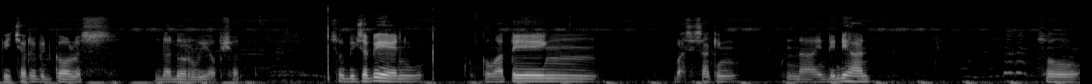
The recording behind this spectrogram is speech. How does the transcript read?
feature repeat goals, the doorway option. So, ibig sabihin, kung ating base sa aking naintindihan, so,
